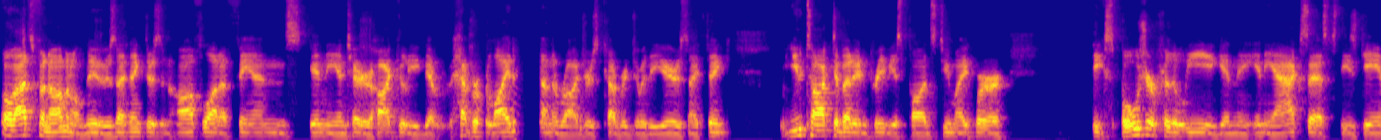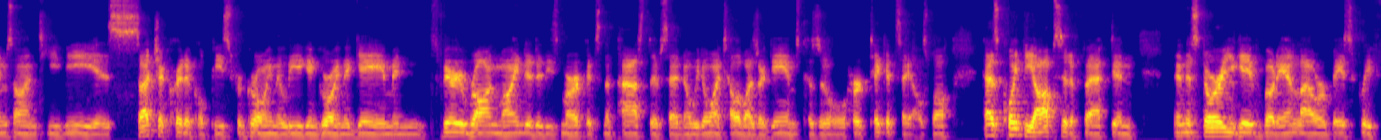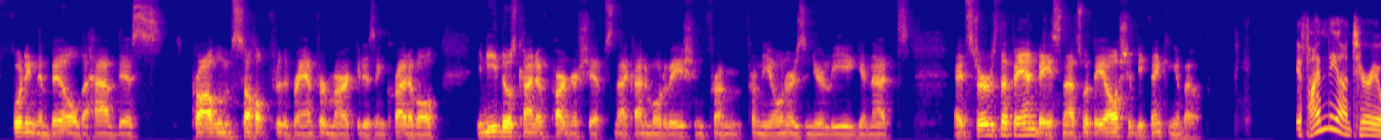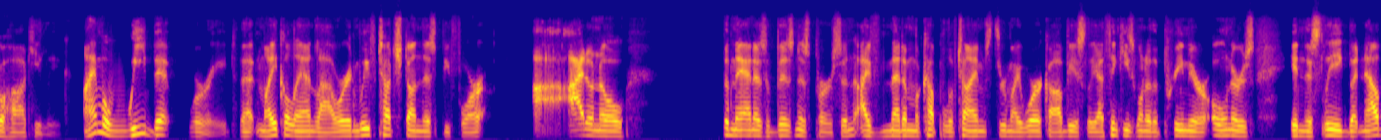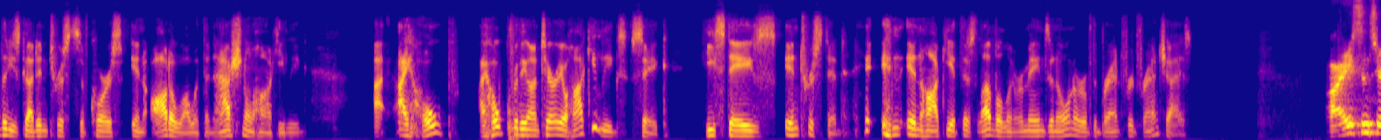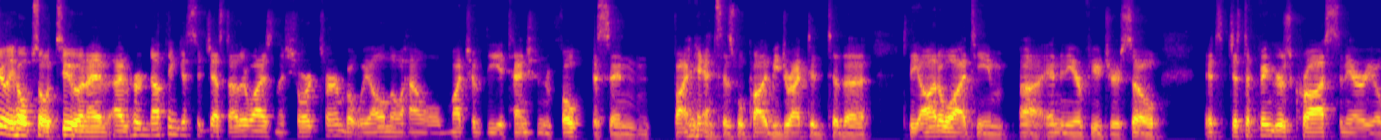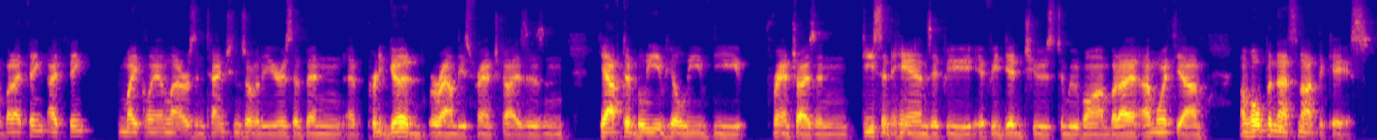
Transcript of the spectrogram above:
Well, that's phenomenal news. I think there's an awful lot of fans in the Ontario Hockey League that have relied on the Rogers coverage over the years. And I think you talked about it in previous pods too, Mike, where the exposure for the league and the in the access to these games on TV is such a critical piece for growing the league and growing the game. And it's very wrong minded of these markets in the past that have said, no, we don't want to televise our games because it'll hurt ticket sales. Well, it has quite the opposite effect. And and the story you gave about Andlauer basically footing the bill to have this problem solved for the Brantford market is incredible. You need those kind of partnerships and that kind of motivation from from the owners in your league, and that's it serves the fan base, and that's what they all should be thinking about if I'm the Ontario Hockey League, I'm a wee bit worried that Michael Andlauer, and we've touched on this before. I, I don't know the man as a business person. I've met him a couple of times through my work, obviously. I think he's one of the premier owners in this league. But now that he's got interests, of course, in Ottawa with the National Hockey League, I, I hope, I hope for the Ontario Hockey League's sake, he stays interested in, in hockey at this level and remains an owner of the Brantford franchise. I sincerely hope so too, and I've I've heard nothing to suggest otherwise in the short term. But we all know how much of the attention and focus and finances will probably be directed to the to the Ottawa team uh, in the near future. So it's just a fingers crossed scenario. But I think I think Michael Andlauer's intentions over the years have been uh, pretty good around these franchises, and you have to believe he'll leave the franchise in decent hands if he if he did choose to move on. But I, I'm with you. I'm, I'm hoping that's not the case.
